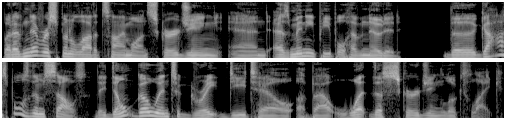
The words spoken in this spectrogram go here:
but I've never spent a lot of time on scourging. And as many people have noted, the Gospels themselves, they don't go into great detail about what the scourging looked like.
